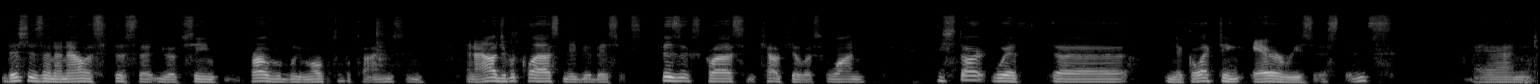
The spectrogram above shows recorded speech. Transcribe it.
this is an analysis that you have seen probably multiple times in an algebra class, maybe a basic physics class and calculus one. You start with uh, neglecting air resistance. And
